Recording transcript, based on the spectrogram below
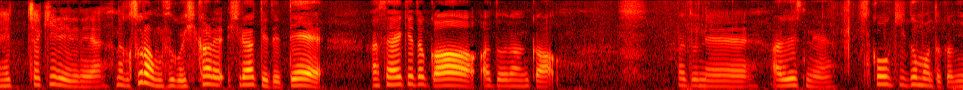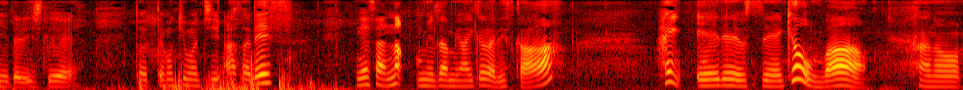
めっちゃ綺麗でね、なんか空もすごい光れ開けてて、朝焼けとか、あとなんか、あとね、あれですね、飛行機雲とか見えたりして、とっても気持ちいい朝です。皆さんのお目覚めはいかがですか？はい、えー、でですね、今日は、あの、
